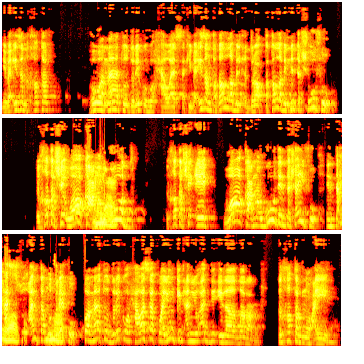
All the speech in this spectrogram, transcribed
يبقى إذا الخطر هو ما تدركه حواسك. يبقى إذا تطلب الإدراك تطلب إن أنت تشوفه. الخطر شيء واقع موجود. الخطر شيء إيه؟ واقع موجود أنت شايفه أنت حاسه أنت مدركه. هو ما تدركه حواسك ويمكن أن يؤدي إلى ضرر. الخطر نوعين.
